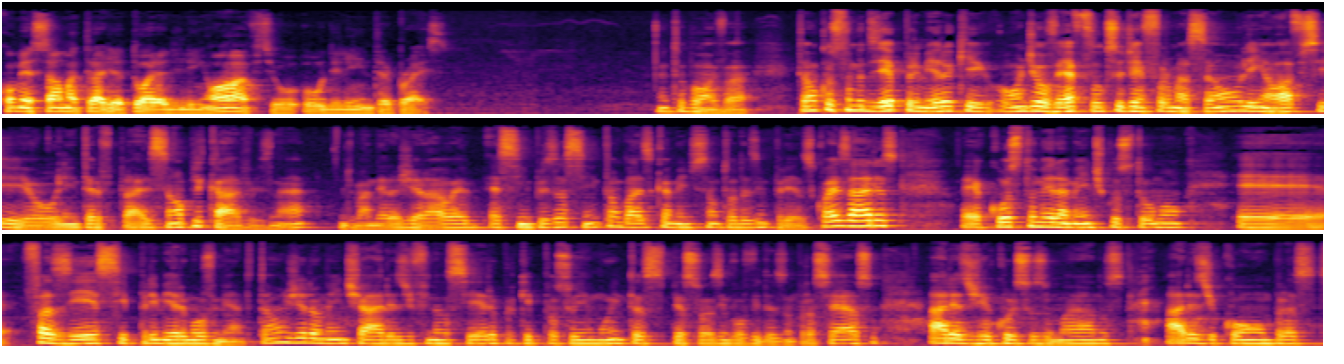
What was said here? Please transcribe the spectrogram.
começar uma trajetória de Lean Office ou, ou de Lean Enterprise? Muito bom, Ivan. Então, eu costumo dizer primeiro que onde houver fluxo de informação, o Lean Office ou Lean Enterprise são aplicáveis, né? De maneira geral, é, é simples assim, então, basicamente, são todas empresas. Quais áreas é, costumeiramente costumam é, fazer esse primeiro movimento. Então, geralmente áreas de financeiro, porque possuem muitas pessoas envolvidas no processo, áreas de recursos humanos, áreas de compras,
